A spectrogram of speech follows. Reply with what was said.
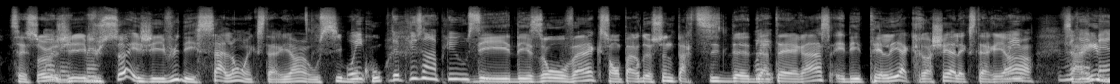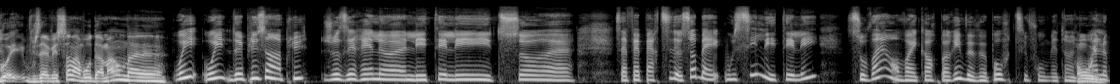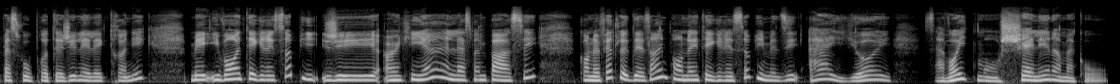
C'est sûr, j'ai vu ça et j'ai vu des salons extérieurs aussi Oui, beaucoup. de plus en plus aussi. Des, des auvents qui sont par-dessus une partie de, de la terrasse et des télés accrochées à l'extérieur. Oui, ça arrive. Vous avez ça dans vos demandes? dans le- Oui, oui, de plus en plus. Je vous dirais, là, les télés et tout ça, euh, ça fait partie de ça. Ben aussi, les télés, souvent, on va incorporer, veut, veut pas, il faut mettre un Oui. là, parce qu'il faut protéger l'électronique. Mais ils vont intégrer ça. Puis j'ai un client la semaine passée qu'on a fait le design, puis on a intégré ça, puis il me dit Aïe, aïe, ça va être mon chalet dans ma cour.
